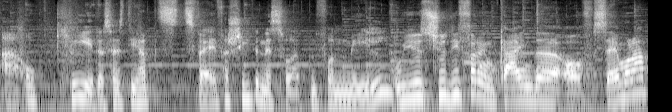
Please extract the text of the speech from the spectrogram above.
Ah, okay. Das heißt, ihr habt zwei verschiedene Sorten von Mehl. We use two different kind uh, of semola,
